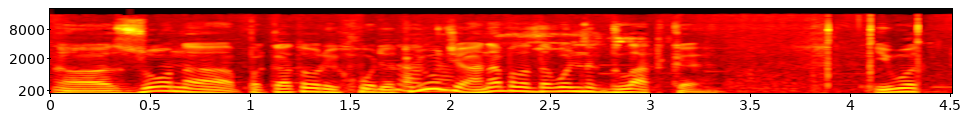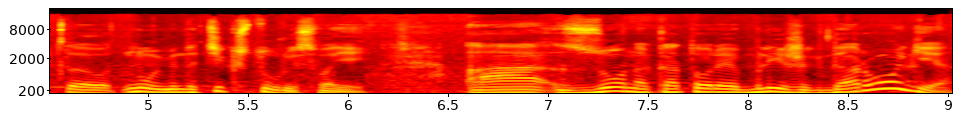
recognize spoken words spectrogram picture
А, зона, по которой ходят люди, она была довольно гладкая. И вот, ну, именно текстуры своей. А зона, которая ближе к дороге,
